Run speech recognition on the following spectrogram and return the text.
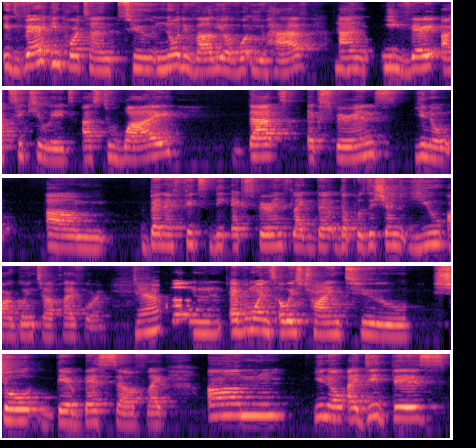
it's very important to know the value of what you have mm-hmm. and be very articulate as to why that experience, you know, um, benefits the experience, like the the position you are going to apply for. Yeah. Um, everyone is always trying to show their best self, like, um, you know, I did this,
